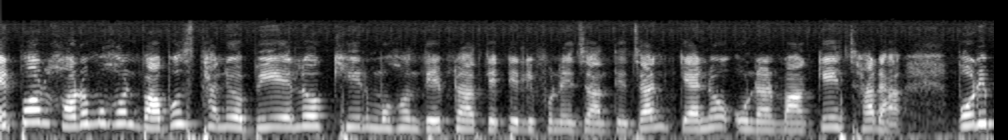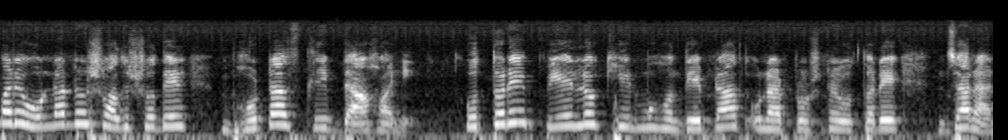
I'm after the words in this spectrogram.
এরপর হরমোহন বাবু, স্থানীয় বিএলও ক্ষীরমোহন দেবনাথকে টেলিফোনে জানতে চান কেন ওনার মাকে ছাড়া পরিবারের অন্যান্য সদস্যদের ভোটার স্লিপ দেওয়া হয়নি। উত্তরে, বিএলও ক্ষীরমোহন দেবনাথ ওনার প্রশ্নের উত্তরে জানান,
